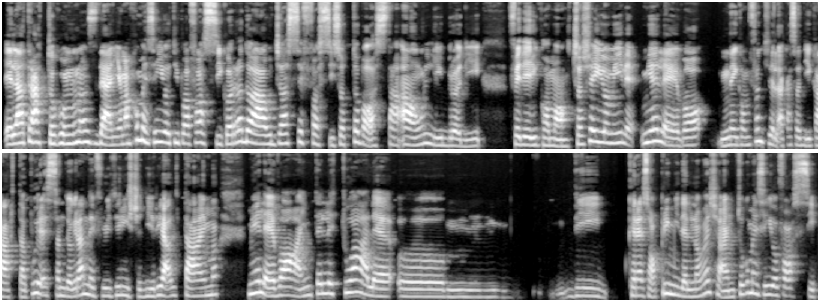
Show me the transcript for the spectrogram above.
e la tratto con uno sdegno, ma come se io tipo fossi Corrado Augias e fossi sottoposta a un libro di Federico Moccia. Cioè io mi, le- mi elevo nei confronti della Casa di Carta, pur essendo grande fruitrice di real time, mi elevo a intellettuale ehm, di, che ne so, primi del Novecento, come se io fossi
